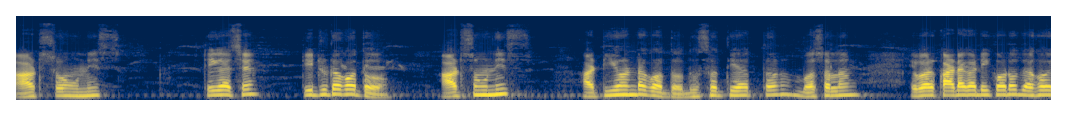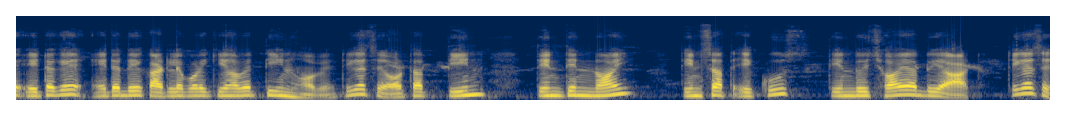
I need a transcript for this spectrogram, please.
আটশো উনিশ, ঠিক আছে? টি টুটা কত? আটশো উনিশ আর টি ওয়ানটা কত? দুশো তিয়াত্তর? বসালাম। এবার কাটাকাটি করো, দেখো এটাকে, এটা দিয়ে কাটলে পরে কি হবে? তিন হবে, ঠিক আছে? অর্থাৎ তিন তিন তিন, নয়, তিন, সাত, একুশ, তিন, দুই, ছয় আর দুই, আট, ঠিক আছে?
